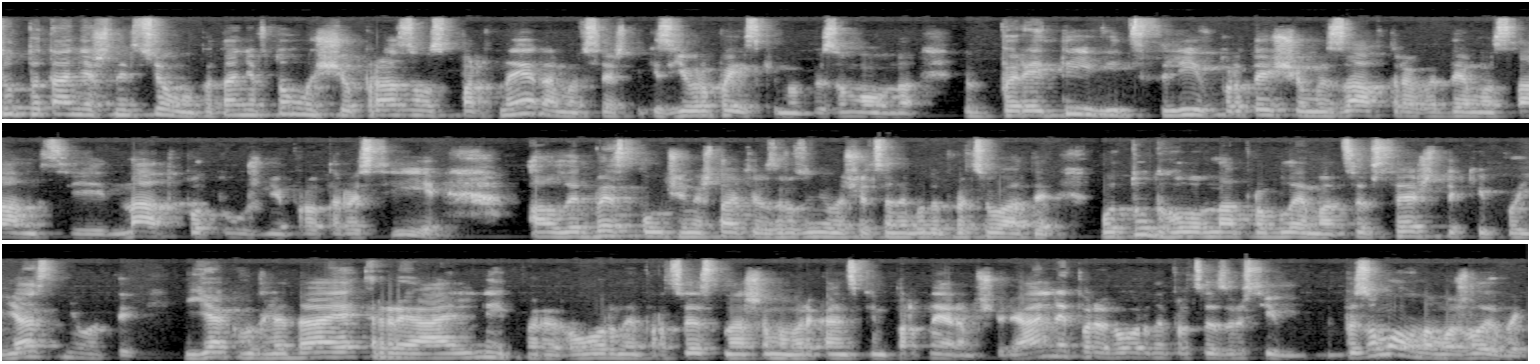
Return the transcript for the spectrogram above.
тут питання ж не в цьому. Питання в тому, щоб разом з партнерами, все ж таки з європейськими, безумовно, перейти від слів про те, що ми завтра ведемо санкції надпотужні проти Росії, але без Сполучених Штатів зрозуміло, що це не буде працювати. Отут головна проблема це все ж таки пояснювати, як виглядає реальний переговорний процес нашим американським партнерам. Що реальний переговорний процес з Росією безумовно можливий.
